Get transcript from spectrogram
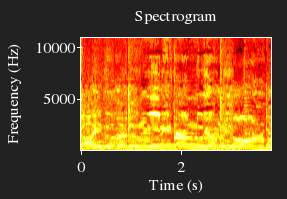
Kaygılarım yeniden uyanıyor bu.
